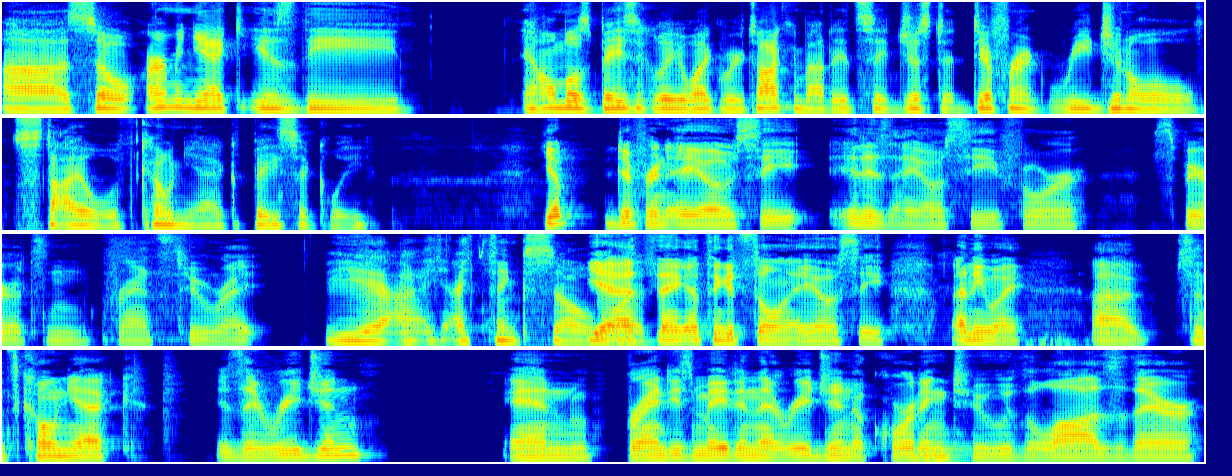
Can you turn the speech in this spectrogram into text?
Uh, so Armagnac is the almost basically like we were talking about. It's a, just a different regional style of cognac, basically. Yep, different AOC. It is AOC for spirits in France too, right? Yeah, I, I think so. Yeah, I think I think it's still an AOC. Anyway, uh, since cognac is a region, and brandy's made in that region according to the laws there,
